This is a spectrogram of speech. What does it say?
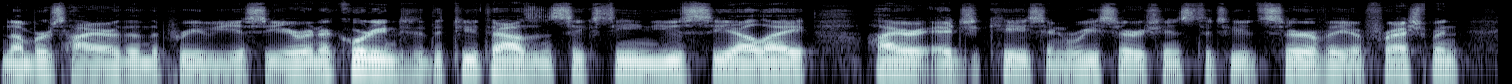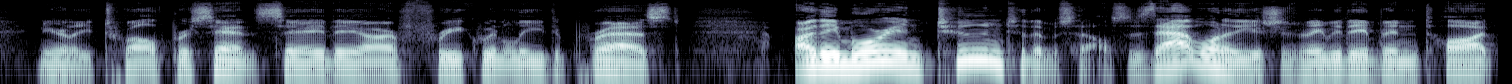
numbers higher than the previous year. And according to the 2016 UCLA Higher Education Research Institute survey of freshmen, nearly 12% say they are frequently depressed. Are they more in tune to themselves? Is that one of the issues? Maybe they've been taught,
